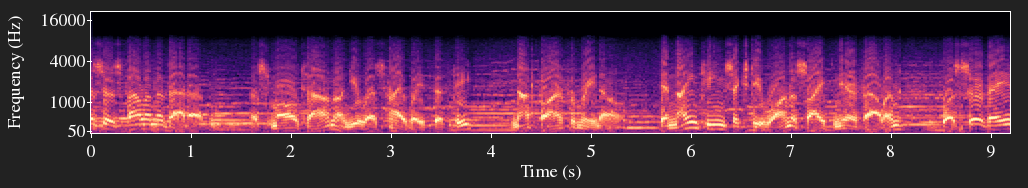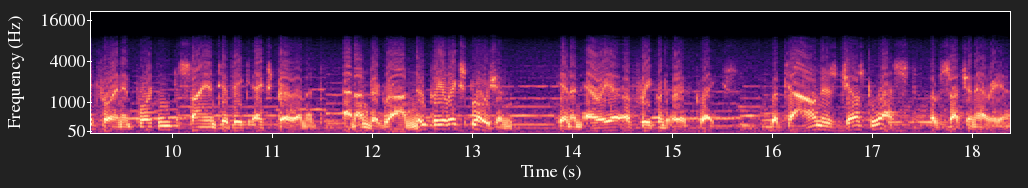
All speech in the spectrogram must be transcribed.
This is Fallon, Nevada, a small town on U.S. Highway 50, not far from Reno. In 1961, a site near Fallon was surveyed for an important scientific experiment, an underground nuclear explosion in an area of frequent earthquakes. The town is just west of such an area.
